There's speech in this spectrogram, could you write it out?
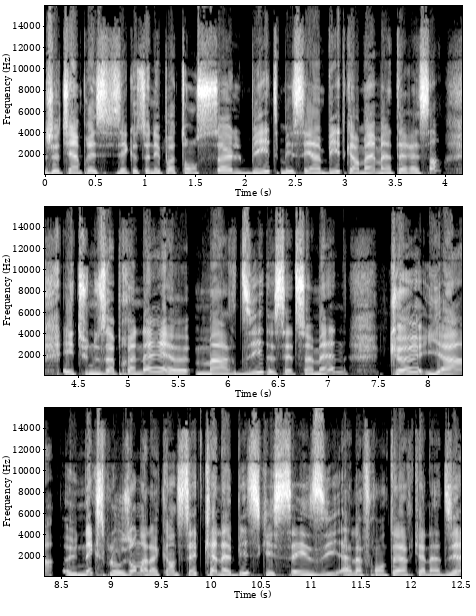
Je tiens à préciser que ce n'est pas ton seul beat, mais c'est un beat quand même intéressant. Et tu nous apprenais euh, mardi de cette semaine qu'il y a une explosion dans la quantité de cannabis qui est saisie à la frontière canadienne.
